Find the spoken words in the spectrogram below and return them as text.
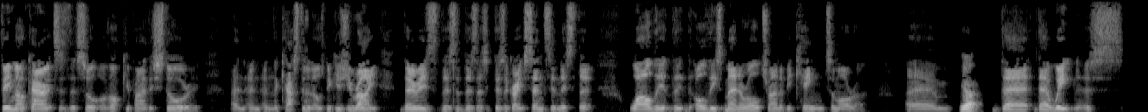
female characters that sort of occupy this story and, and, and the casting of those because you're right there is there's a, there's a, there's a great sense in this that while the, the all these men are all trying to be king tomorrow um, yeah their their weakness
